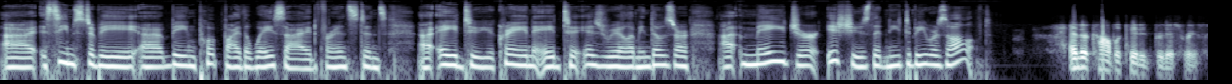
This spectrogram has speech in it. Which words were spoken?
uh, seems to be uh, being put by the wayside. For instance, uh, aid to Ukraine, aid to Israel. I mean, those are uh, major issues that need to be resolved. And they're complicated for this reason.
